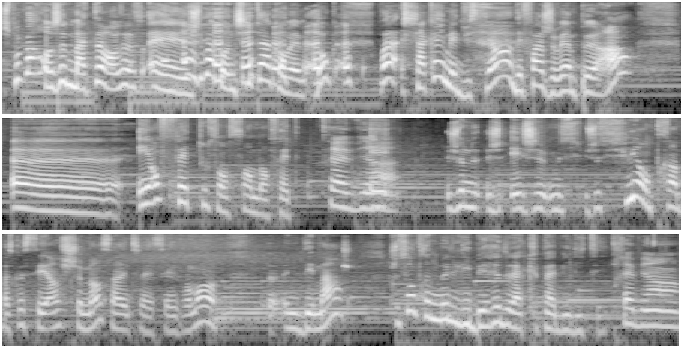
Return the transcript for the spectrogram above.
Je peux pas ranger le matin. ranger le- Eh, je suis pas Conchita quand même. Donc voilà, chacun il met du sien. Des fois, je vais un peu hein, euh, et on fait tous ensemble en fait. Très Et bien. je, ne- je- et je, me suis, je suis en train, parce que c'est un chemin, c'est vraiment euh, une démarche, je suis en train de me libérer de la culpabilité. Très bien.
